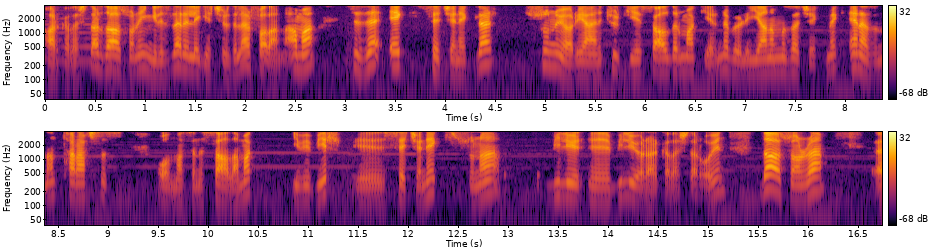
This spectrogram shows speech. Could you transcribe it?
arkadaşlar. Daha sonra İngilizler ele geçirdiler falan ama size ek seçenekler sunuyor. Yani Türkiye'ye saldırmak yerine böyle yanımıza çekmek, en azından tarafsız olmasını sağlamak gibi bir e, seçenek sunabiliyor e, arkadaşlar oyun. Daha sonra e,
